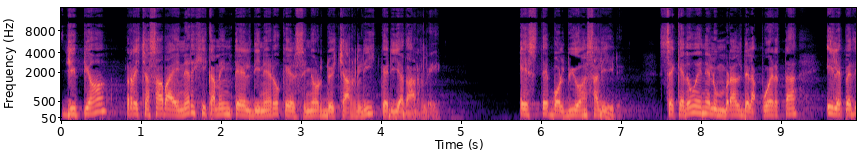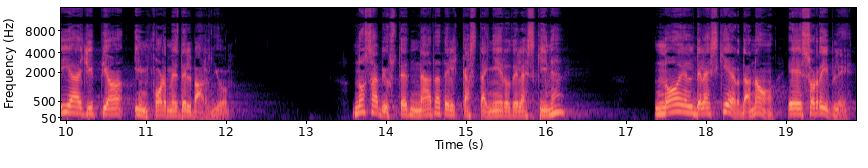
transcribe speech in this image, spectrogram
Gipion rechazaba enérgicamente el dinero que el señor de Charlie quería darle. Este volvió a salir, se quedó en el umbral de la puerta y le pedía a Gipion informes del barrio. ¿No sabe usted nada del castañero de la esquina? No el de la izquierda, no, es horrible.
